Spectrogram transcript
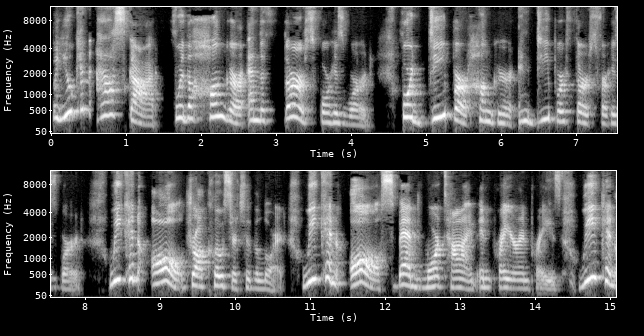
but you can ask God for the hunger and the thirst for his word, for deeper hunger and deeper thirst for his word. We can all draw closer to the Lord. We can all spend more time in prayer and praise. We can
